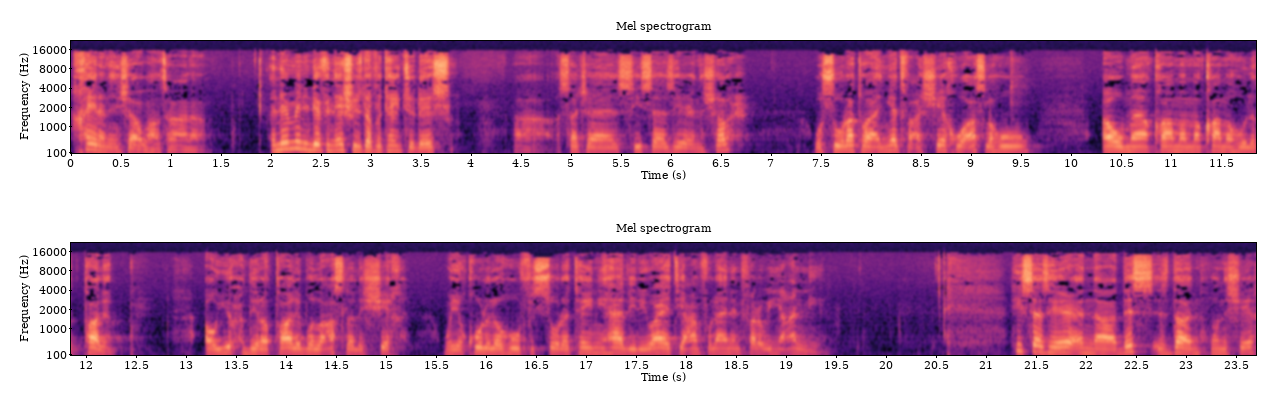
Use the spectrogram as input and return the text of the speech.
khairan inshallah ta'ala. And there are many different issues that pertain to this, uh, such as he says here in the Sharh, وصورتها أن يدفع الشيخ أصله أو ما قام مقامه للطالب أو يحضر طالب الأصل للشيخ ويقول له في السورتين هذه روايتي عن فلان فروه عني He says here, and uh, this is done when the sheikh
